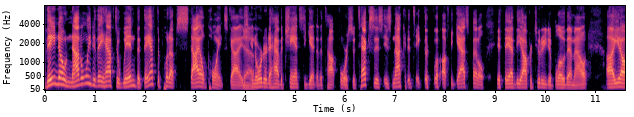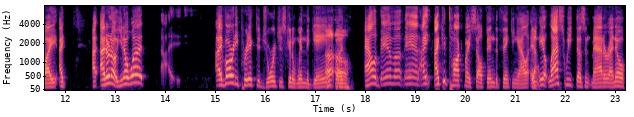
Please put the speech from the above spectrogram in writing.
they know not only do they have to win, but they have to put up style points, guys, yeah. in order to have a chance to get to the top four. So Texas is not going to take their foot off the gas pedal if they have the opportunity to blow them out. Uh, you know, I, I, I, I, don't know. You know what? I, have already predicted Georgia's going to win the game, Uh-oh. but Alabama, man, I, I could talk myself into thinking Al and yeah. you know, last week doesn't matter. I know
